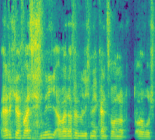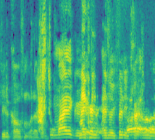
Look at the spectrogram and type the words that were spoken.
ehrlich gesagt weiß ich nicht, aber dafür will ich mir kein 200-Euro-Spiel kaufen oder so. Ach du meine Güte. Nein, kein, also ich will den Preis, oh.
